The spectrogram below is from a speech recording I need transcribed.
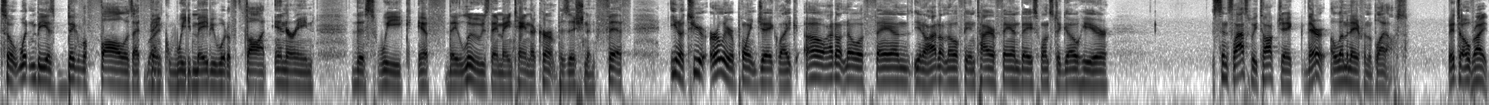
So it wouldn't be as big of a fall as I think we maybe would have thought entering this week. If they lose, they maintain their current position in fifth. You know, to your earlier point, Jake, like, oh, I don't know if fans, you know, I don't know if the entire fan base wants to go here. Since last we talked, Jake, they're eliminated from the playoffs. It's over. Right.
